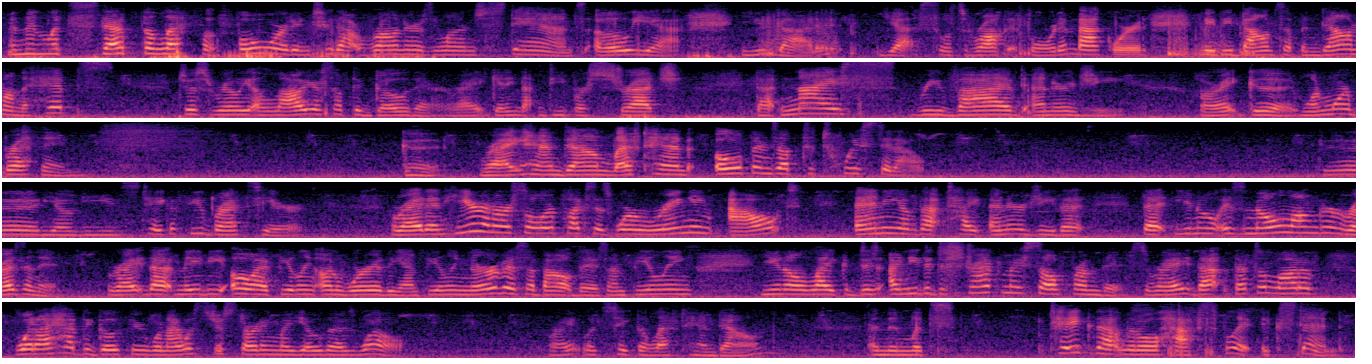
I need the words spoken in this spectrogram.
And then let's step the left foot forward into that runner's lunge stance. Oh, yeah, you got it. Yes, let's rock it forward and backward. Maybe bounce up and down on the hips. Just really allow yourself to go there, right? Getting that deeper stretch, that nice revived energy. All right, good. One more breath in. Good. Right hand down, left hand opens up to twist it out. Good, yogis. Take a few breaths here. Right, and here in our solar plexus, we're wringing out any of that tight energy that, that you know, is no longer resonant. Right, that maybe, oh, I'm feeling unworthy. I'm feeling nervous about this. I'm feeling, you know, like I need to distract myself from this. Right, that that's a lot of what I had to go through when I was just starting my yoga as well. Right, let's take the left hand down, and then let's take that little half split, extend.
